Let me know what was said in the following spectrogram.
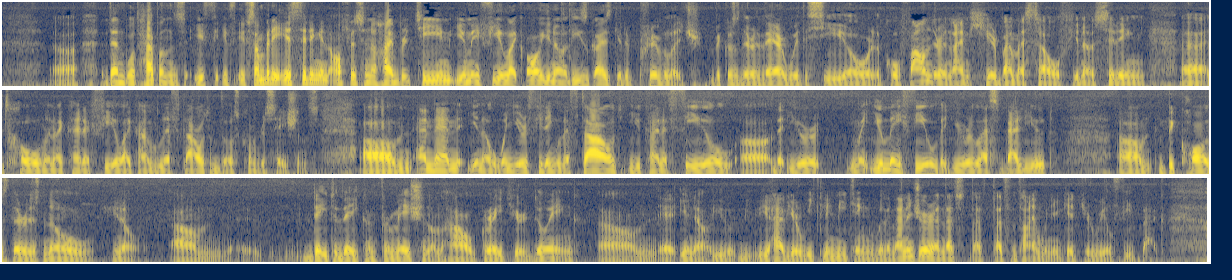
Uh, then what happens if, if, if somebody is sitting in office in a hybrid team you may feel like oh you know these guys get a privilege because they're there with the ceo or the co-founder and i'm here by myself you know sitting uh, at home and i kind of feel like i'm left out of those conversations um, and then you know when you're feeling left out you kind of feel uh, that you're you may, you may feel that you're less valued um, because there is no, you know, um, day-to-day confirmation on how great you're doing. Um, it, eh, you know, you you have your weekly meeting with a manager, and that's that, that's the time when you get your real feedback.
